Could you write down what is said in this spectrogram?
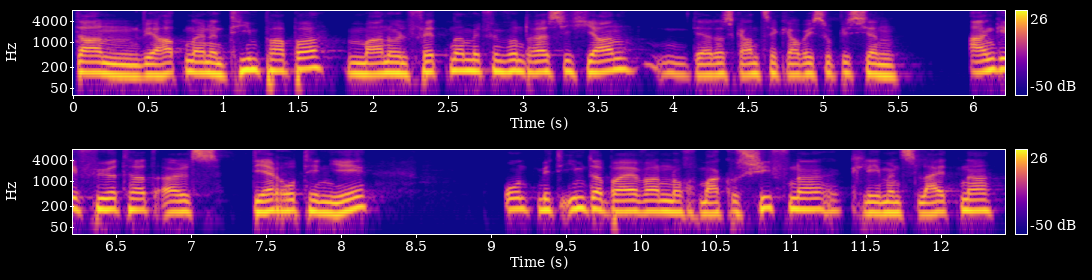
Dann, wir hatten einen Teampapa, Manuel Fettner mit 35 Jahren, der das Ganze, glaube ich, so ein bisschen angeführt hat als der Routinier. Und mit ihm dabei waren noch Markus Schiffner, Clemens Leitner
